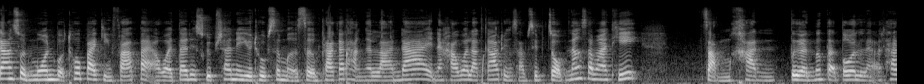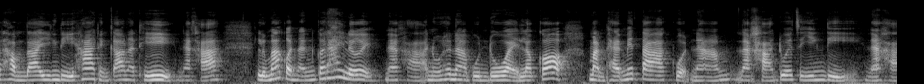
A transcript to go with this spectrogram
การสวดมนต์บททั่วไปกิ่งฟ้าแปะเอาไว้ใต้ description ใน YouTube เสมอเสริมพระกระถางเงินล้านได้นะคะเวลา9ถึง30 จบนั่งสมาธิ สำคัญเตือนตั้งแต่ต้นแล้ว ถ้าทำได้ยิ่งดี 5-9 นาทีนะคะ หรือมากกว่านั้นก็ได้เลยนะคะ อนุทนาบุญด้วย แล้วก็หมั่นแผ่เมตตากรวดน้ำนะคะ ด้วยจะยิ่งดีนะคะ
